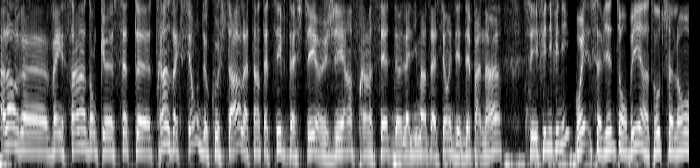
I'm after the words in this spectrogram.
Alors, euh, Vincent, donc euh, cette euh, transaction de Couchetard, la tentative d'acheter un géant français de l'alimentation et des dépanneurs, c'est fini fini? Oui, ça vient de tomber, entre autres selon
